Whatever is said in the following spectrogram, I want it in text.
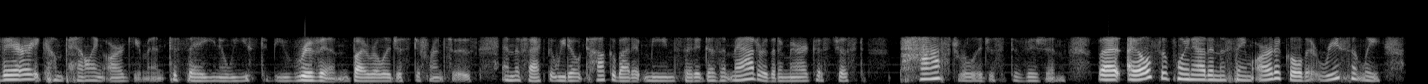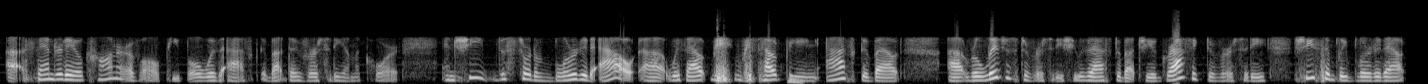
very compelling argument to say, you know, we used to be riven by religious differences and the fact that we don't talk about it means that it doesn't matter that America's just past religious division. But I also point out in the same article that recently uh, Sandra Day O'Connor, of all people, was asked about diversity on the court, and she just sort of blurted out uh, without being, without being asked about uh, religious diversity. She was asked about geographic diversity. She simply blurted out,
